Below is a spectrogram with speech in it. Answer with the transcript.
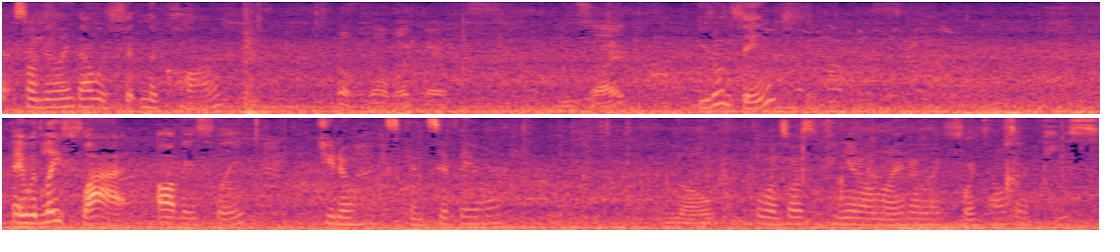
that something like that would fit in the car? Oh, not like that. Inside? You don't think? They would lay flat, obviously. Do you know how expensive they are? No. The ones I was looking at online are like 4000 a piece.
